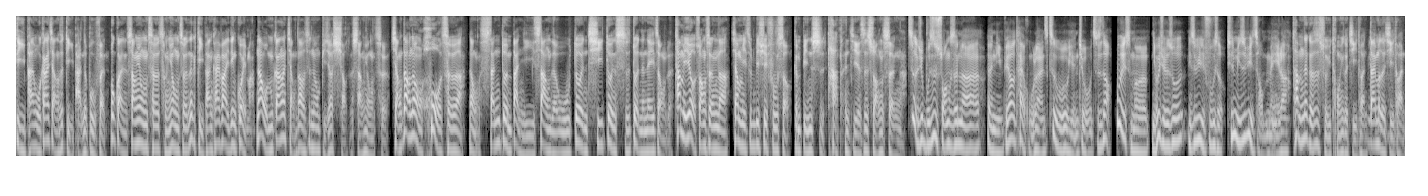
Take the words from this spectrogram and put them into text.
底盘，我刚才讲的是底盘的部分，不管商用车、乘用车，那个底盘开发一定贵嘛。那我们刚刚讲到的是那种比较小的商用车，讲到那种货车啊，那种三吨半以上的、五吨、七吨、十吨的那一种的，他们也有双生的、像 Mitsubishi Fuso 跟宾士，他们也是双生啊。这就不是双生啦，呃，你不要太胡乱。这我有研究，我知道为什么你会觉得说 Mitsubishi Fuso，其实 Mitsubishi 早没了，他们那个是属于同一个集团，Daimler 集团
